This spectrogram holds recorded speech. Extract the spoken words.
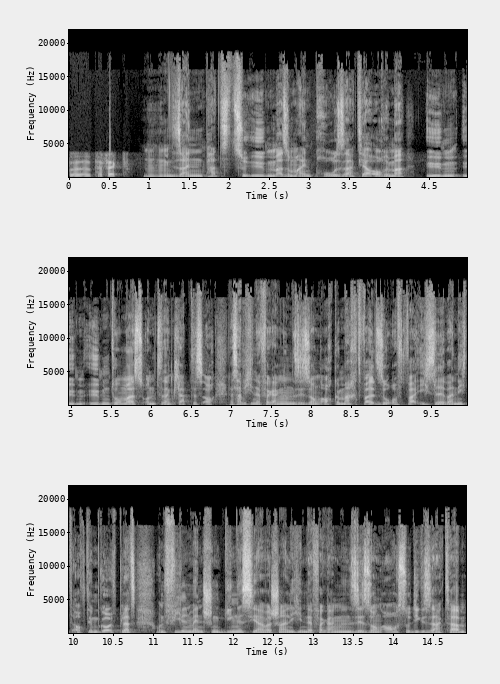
äh, perfekt. Mhm, seinen Putt zu üben. Also mein Pro sagt ja auch immer, üben, üben, üben, Thomas, und dann klappt es auch. Das habe ich in der vergangenen Saison auch gemacht, weil so oft war ich selber nicht auf dem Golfplatz und vielen Menschen ging es ja wahrscheinlich in der vergangenen Saison auch so, die gesagt haben,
